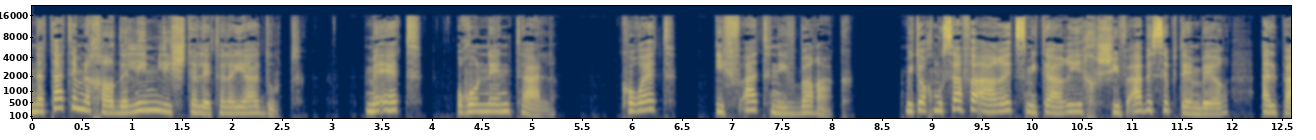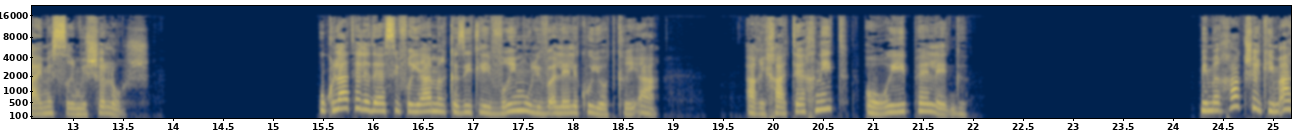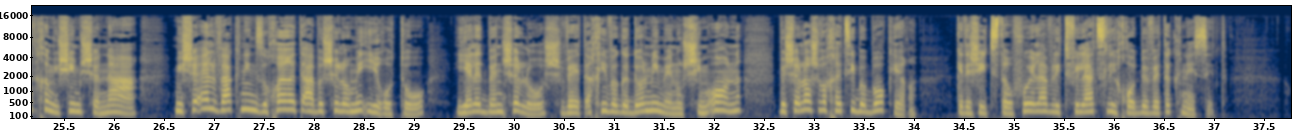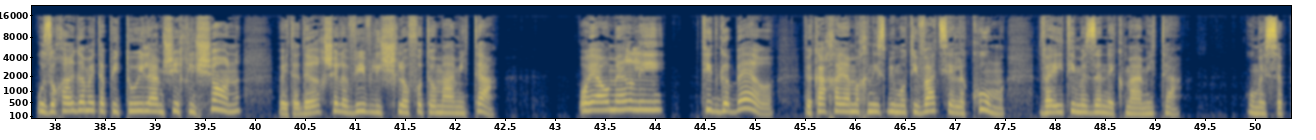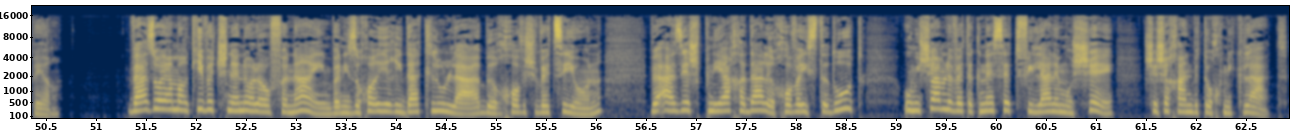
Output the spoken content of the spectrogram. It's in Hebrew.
נתתם לחרד"לים להשתלט על היהדות. מאת רונן טל. קוראת יפעת ניב ברק. מתוך מוסף הארץ מתאריך 7 בספטמבר 2023. הוקלט על ידי הספרייה המרכזית לעיוורים ולבעלי לקויות קריאה. עריכה טכנית, אורי פלג. ממרחק של כמעט 50 שנה, מישאל וקנין זוכר את אבא שלו מעיר אותו, ילד בן שלוש, ואת אחיו הגדול ממנו, שמעון, בשלוש וחצי בבוקר, כדי שיצטרפו אליו לתפילת סליחות בבית הכנסת. הוא זוכר גם את הפיתוי להמשיך לישון, ואת הדרך של אביו לשלוף אותו מהמיטה. הוא היה אומר לי, תתגבר, וכך היה מכניס בי מוטיבציה לקום, והייתי מזנק מהמיטה. הוא מספר. ואז הוא היה מרכיב את שנינו על האופניים, ואני זוכר ירידה תלולה ברחוב שבי ציון, ואז יש פנייה חדה לרחוב ההסתדרות, ומשם לבית הכנסת תפילה למשה, ששכן בתוך מקלט.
